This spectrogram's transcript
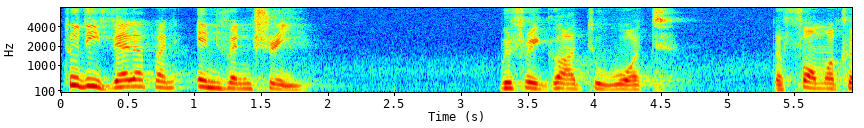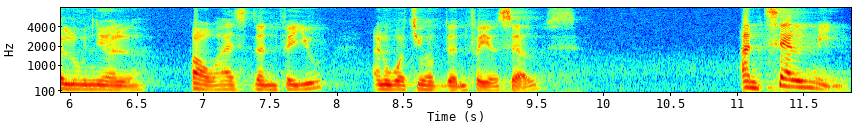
to develop an inventory with regard to what the former colonial power has done for you and what you have done for yourselves. And tell me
